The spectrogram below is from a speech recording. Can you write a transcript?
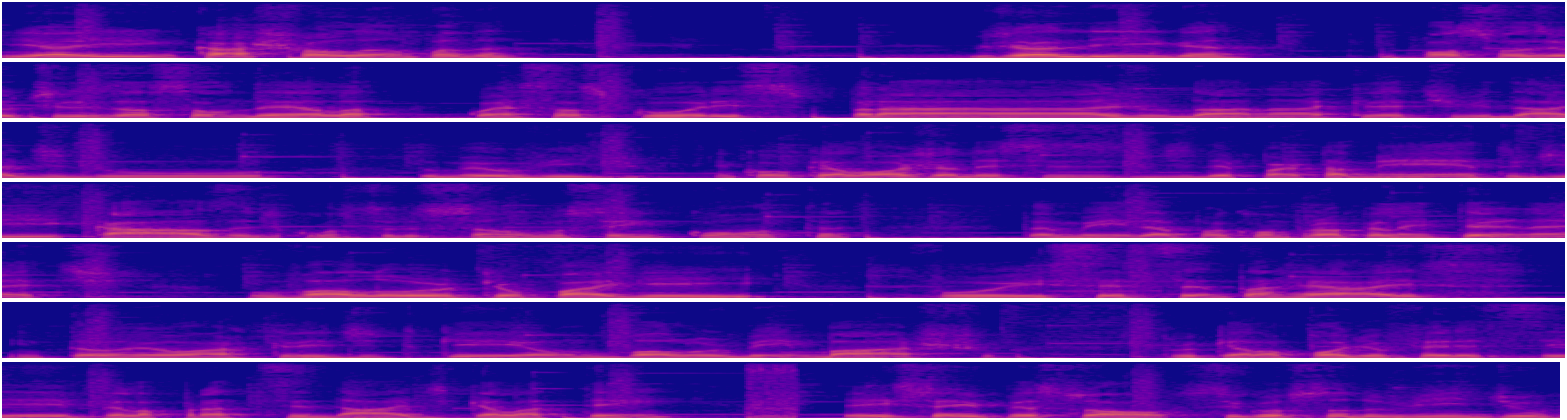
e aí encaixo a lâmpada, já liga, posso fazer a utilização dela com essas cores para ajudar na criatividade do, do meu vídeo. Em qualquer loja desses de departamento, de casa, de construção, você encontra. Também dá para comprar pela internet. O valor que eu paguei foi 60 reais, então eu acredito que é um valor bem baixo porque ela pode oferecer, pela praticidade que ela tem. É isso aí, pessoal. Se gostou do vídeo,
